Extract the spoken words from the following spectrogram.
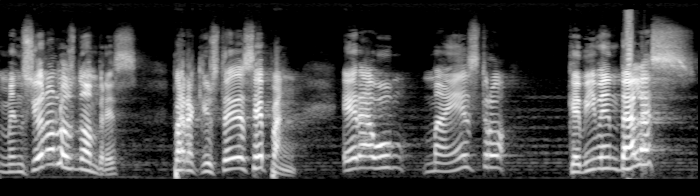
Menciono los nombres para que ustedes sepan, era un maestro que vive en Dallas,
